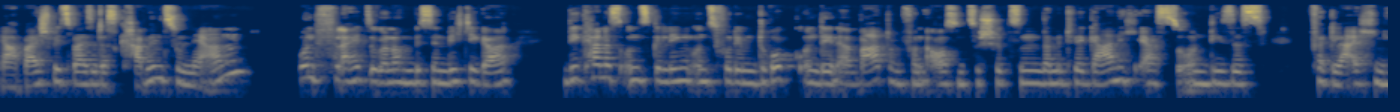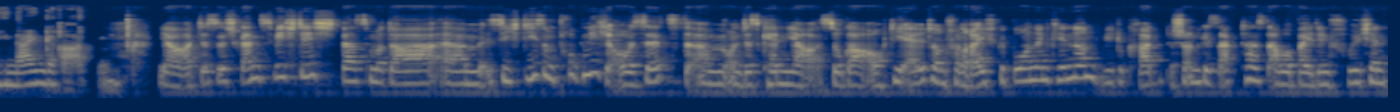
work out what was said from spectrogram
ja beispielsweise das Krabbeln zu lernen? Und vielleicht sogar noch ein bisschen wichtiger, wie kann es uns gelingen, uns vor dem Druck und den Erwartungen von außen zu schützen, damit wir gar nicht erst so in dieses Vergleichen hineingeraten. Ja, das ist ganz wichtig, dass man da ähm, sich diesem Druck nicht aussetzt. Ähm, und das kennen ja sogar auch die Eltern von reif geborenen Kindern, wie du gerade schon gesagt hast. Aber bei den Frühchen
